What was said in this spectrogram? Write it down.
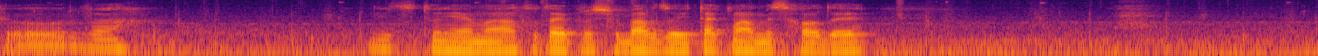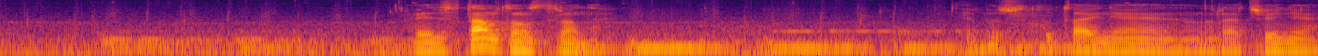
Kurwa. Nic tu nie ma. Tutaj proszę bardzo i tak mamy schody. Więc w tamtą stronę. Że tutaj nie, no raczej nie.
